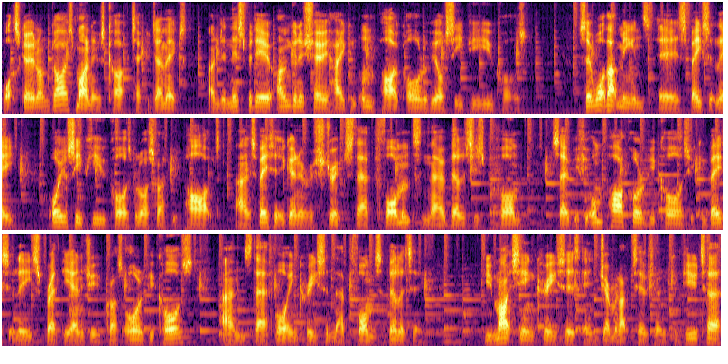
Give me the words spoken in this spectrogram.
What's going on guys, my name is Carpet Academics and in this video I'm going to show you how you can unpark all of your CPU cores. So what that means is basically all your CPU cores will automatically be parked and it's basically going to restrict their performance and their ability to perform. So if you unpark all of your cores you can basically spread the energy across all of your cores and therefore increasing their performance ability. You might see increases in general activity on computer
